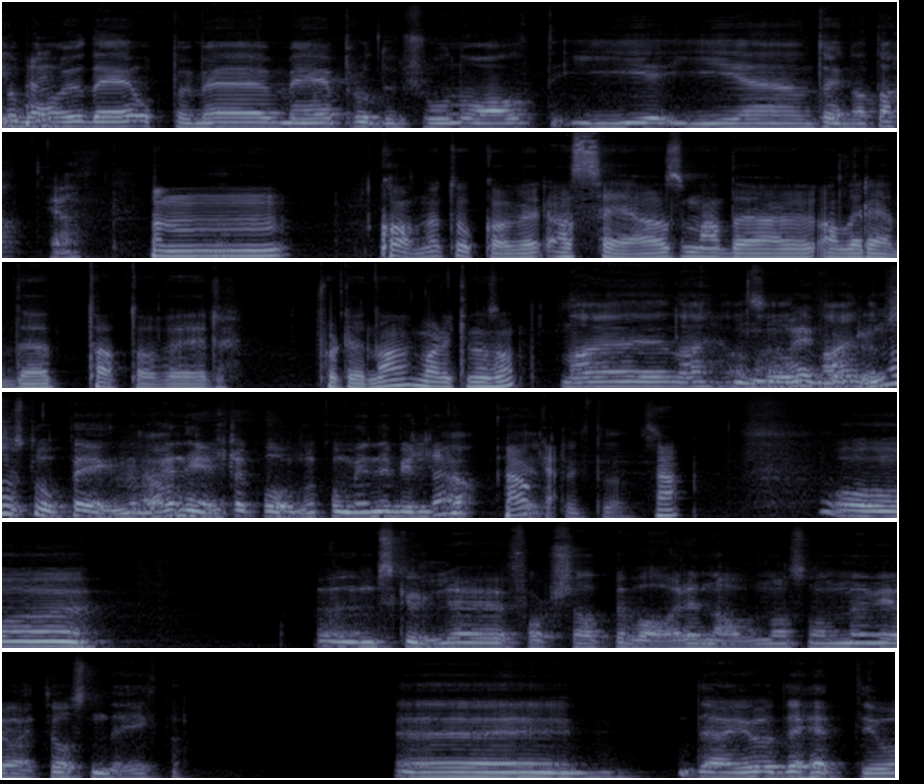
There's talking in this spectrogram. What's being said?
Så var jo det oppe med, med produksjon og alt i, i eh, Tøyengata. Ja. Men Kone tok over Asea, som hadde allerede tatt over Fortuna, var det ikke noe sånt? Nei, nei. Altså, Nei, det Fortuna skj- sto på egne Ja. bein helt til kone kom inn i bildet. Ja, Ja, helt ok. riktig. Ja. Og de skulle fortsatt bevare navn og sånn, men vi veit jo åssen det gikk, da. Eh, Det, er jo, det heter jo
